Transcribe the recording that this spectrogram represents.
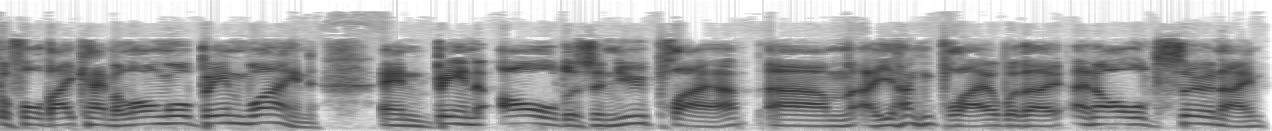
before they came along, or Ben Waine. And Ben Old is a new player, um, a young player with a, an old surname,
